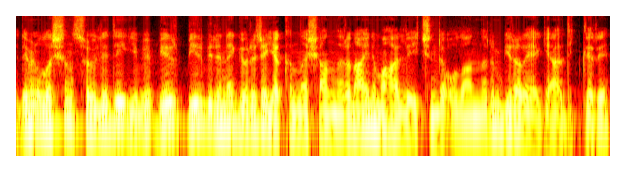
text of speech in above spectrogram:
demin Ulaş'ın söylediği gibi bir birbirine görece yakınlaşanların, aynı mahalle içinde olanların bir araya geldikleri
